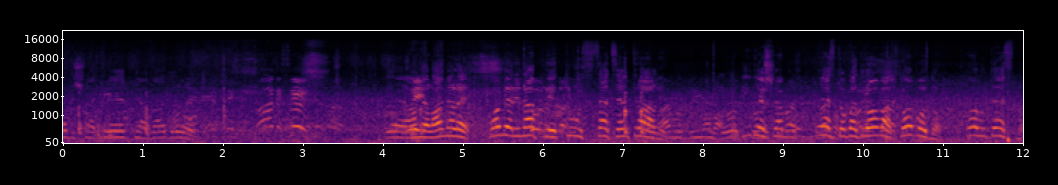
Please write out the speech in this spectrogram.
odlična kretnja, Badro. Je, Amel, Amele, pomjeri naprijed tu, sad centralni. Ideš na mjesto Badrova, slobodno, kolu desno.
